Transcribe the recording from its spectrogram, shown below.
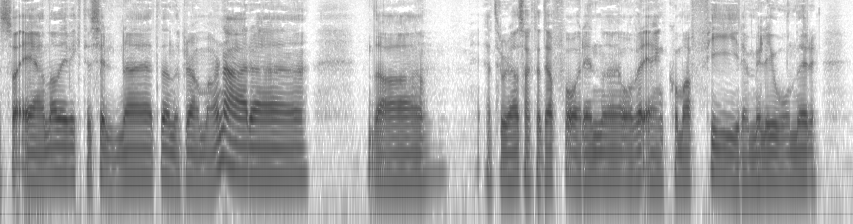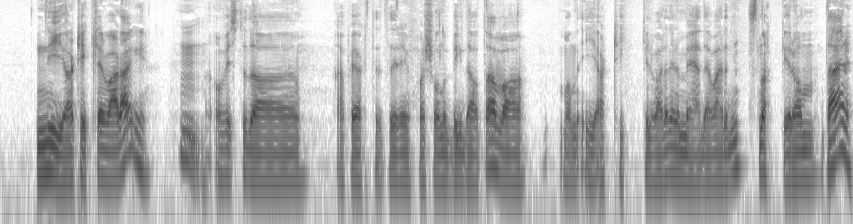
Så en av de viktige kildene til denne programvaren er da Jeg tror de har sagt at de får inn over 1,4 millioner nye artikler hver dag. Mm. Og hvis du da er på jakt etter informasjon og big data, hva man i artikkelverden eller medieverden snakker om der,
